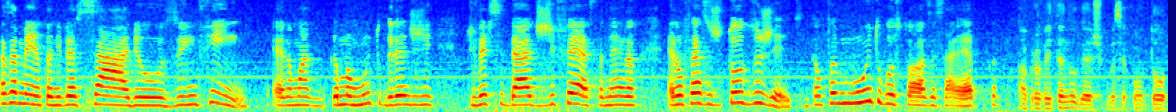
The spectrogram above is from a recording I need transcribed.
Casamento, aniversários, enfim, era uma gama muito grande de diversidade de festa, né? Eram, eram festas de todos os jeitos. Então foi muito gostosa essa época. Aproveitando o gancho que você contou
